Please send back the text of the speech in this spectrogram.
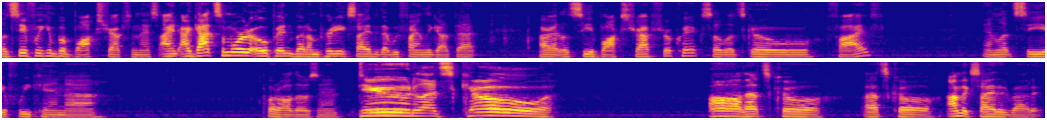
Let's see if we can put box traps in this. I, I got some more to open, but I'm pretty excited that we finally got that. All right, let's see a box traps real quick. So let's go five. And let's see if we can uh, put all those in. Dude, let's go. Oh, that's cool. That's cool. I'm excited about it.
